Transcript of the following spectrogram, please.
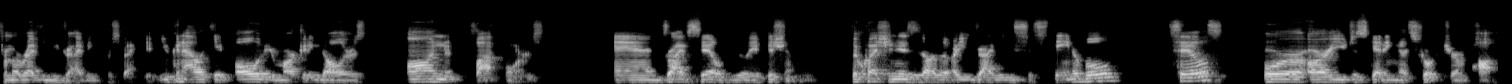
from a revenue driving perspective. You can allocate all of your marketing dollars on platforms and drive sales really efficiently. The question is, are, are you driving sustainable sales or are you just getting a short term pop?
